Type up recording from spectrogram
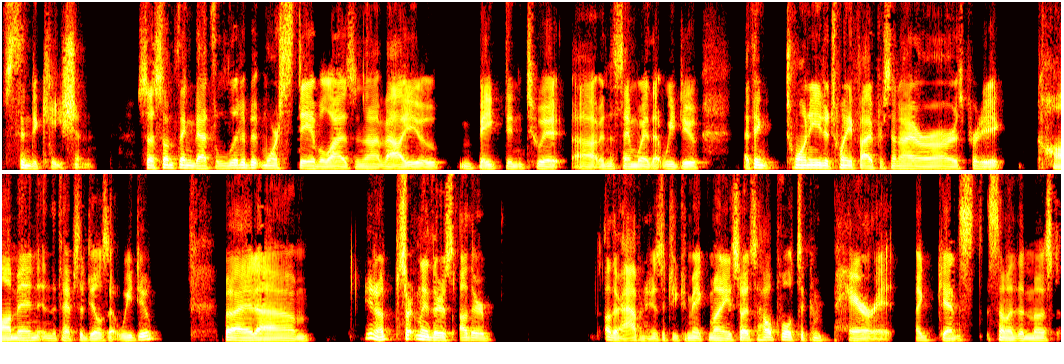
syndication. So something that's a little bit more stabilized and not value baked into it uh, in the same way that we do. I think 20 to 25% IRR is pretty common in the types of deals that we do. But um, you know, certainly there's other other avenues that you can make money. So it's helpful to compare it against some of the most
